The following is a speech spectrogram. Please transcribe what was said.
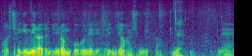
뭐 책임이라든지 이런 부분에 대해서 인정하십니까? 네. 네.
